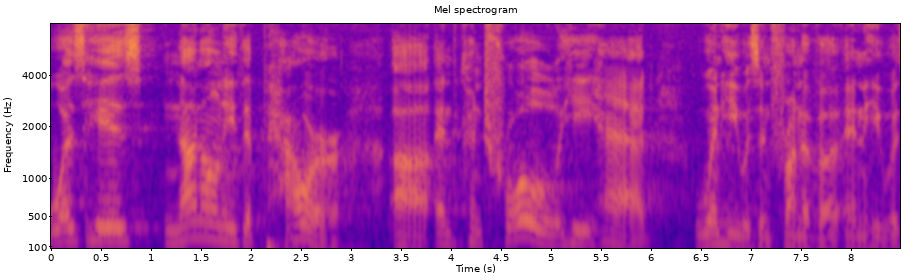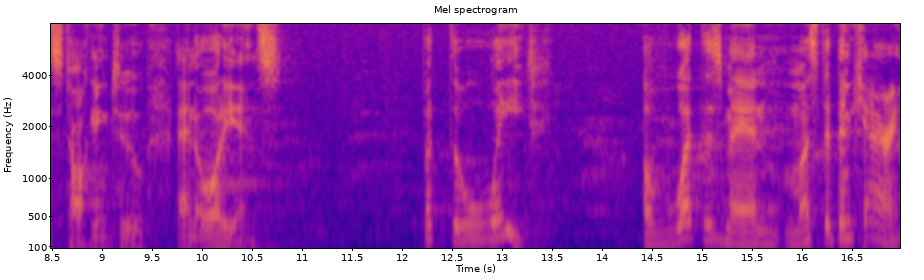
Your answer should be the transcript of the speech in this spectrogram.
was his not only the power uh, and control he had when he was in front of a, and he was talking to an audience, but the weight of what this man must have been carrying.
